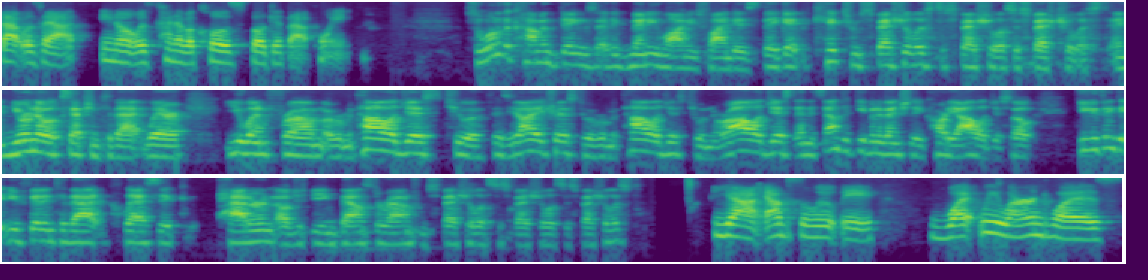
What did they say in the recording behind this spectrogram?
that was that. You know, it was kind of a closed book at that point. So one of the common things I think many Lymies find is they get kicked from specialist to specialist to specialist, and you're no exception to that. Where you went from a rheumatologist to a physiatrist to a rheumatologist to a neurologist, and it sounds like even eventually a cardiologist. So do you think that you fit into that classic pattern of just being bounced around from specialist to specialist to specialist? Yeah, absolutely. What we learned was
